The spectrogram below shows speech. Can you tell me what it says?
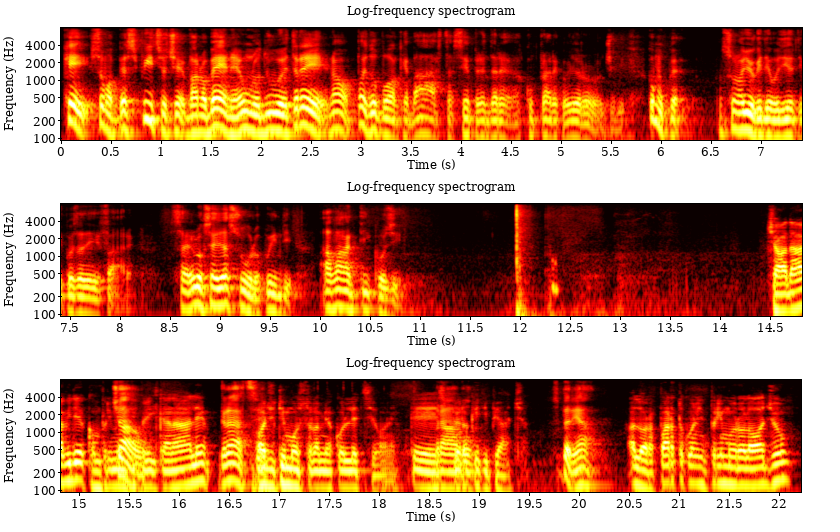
che insomma per sfizio cioè, vanno bene, 1, 2, 3, no? poi dopo anche basta, sempre andare a comprare quegli orologi lì. Comunque non sono io che devo dirti cosa devi fare, lo sai da solo, quindi avanti così. Ciao Davide, complimenti Ciao. per il canale. Grazie. Oggi ti mostro la mia collezione, che Bravo. spero che ti piaccia. Speriamo. Allora, parto con il primo orologio.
